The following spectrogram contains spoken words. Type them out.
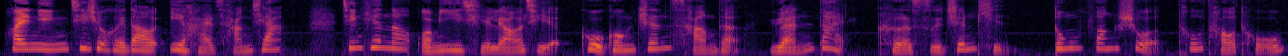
欢迎您继续回到《艺海藏家》。今天呢，我们一起了解故宫珍藏的元代缂丝珍品《东方朔偷桃图》。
